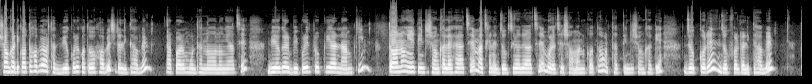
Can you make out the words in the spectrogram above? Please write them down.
সংখ্যাটি কত হবে? অর্থাৎ বিয়োগ করে কত হবে সেটা লিখতে হবে। তারপর মূর্ধান্য নঙে আছে বিয়োগের বিপরীত প্রক্রিয়ার নাম কি? তনঙে তিনটি সংখ্যা লেখা আছে, মাঝখানে যোগ চিহ্ন দেওয়া আছে, বলেছে সমান কত, অর্থাৎ তিনটি সংখ্যাকে যোগ করে যোগফলটা লিখতে হবে। থ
